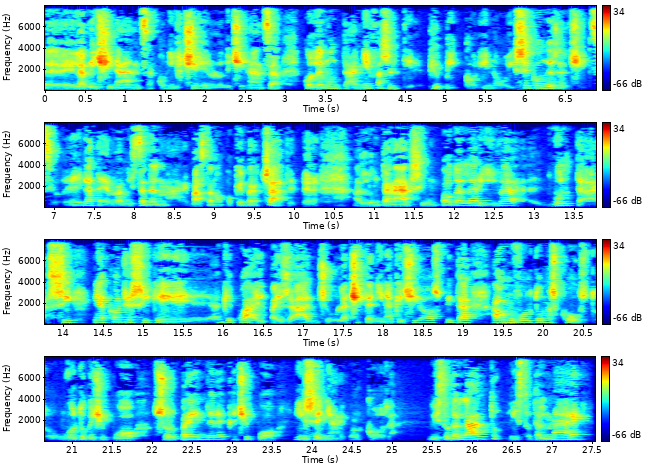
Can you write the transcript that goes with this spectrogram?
eh, la vicinanza con il cielo, la vicinanza con le montagne fa sentire più piccoli noi. Secondo esercizio, eh, la terra vista dal mare, bastano poche bracciate per allontanarsi un po' dalla riva, voltarsi e accorgersi che eh, anche qua il paesaggio, la cittadina che ci ospita ha un volto nascosto, un volto che ci può sorprendere, che ci può insegnare qualcosa. Visto dall'alto, visto dal mare,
